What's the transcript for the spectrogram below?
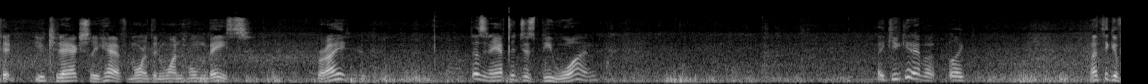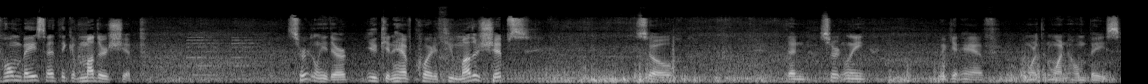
that you could actually have more than one home base, right? Doesn't have to just be one. Like you could have a like when I think of home base, I think of mothership. Certainly there you can have quite a few motherships. So then certainly we can have more than one home base.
